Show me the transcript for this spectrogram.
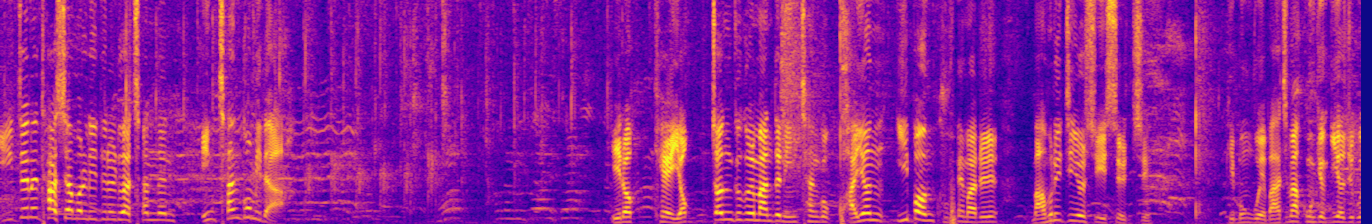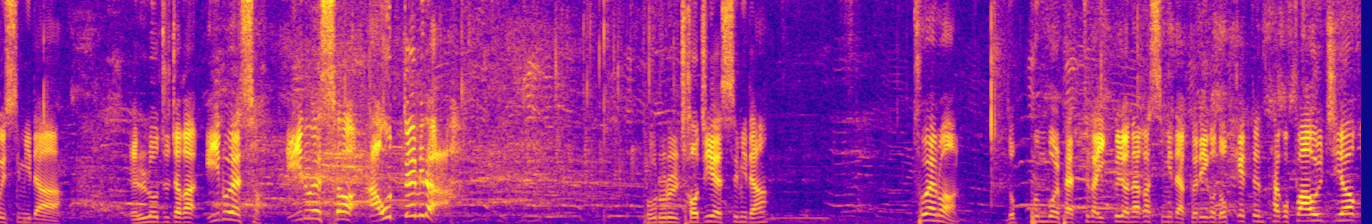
이제는 다시 한번 리드를 되찾는 인창고입니다. 이렇게 역전극을 만든 인창고 과연 이번 9회 말을 마무리 지을 수 있을지 비봉구의 마지막 공격 이어지고 있습니다. 엘로 주자가 1루에서 1루에서 아웃됩니다. 도루를 저지했습니다. 투앤원 높은 볼 배트가 이끌려 나갔습니다. 그리고 높게 뜬 타구 파울 지역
